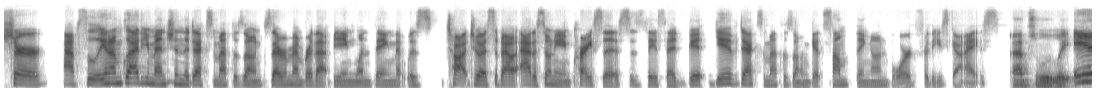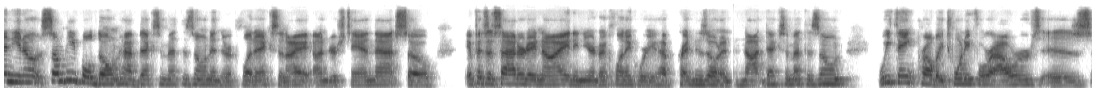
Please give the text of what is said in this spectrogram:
Sure, absolutely. And I'm glad you mentioned the dexamethasone because I remember that being one thing that was taught to us about Addisonian crisis is they said give dexamethasone, get something on board for these guys. Absolutely. And you know, some people don't have dexamethasone in their clinics and I understand that. So if it's a Saturday night and you're in a clinic where you have prednisone and not dexamethasone, we think probably 24 hours is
